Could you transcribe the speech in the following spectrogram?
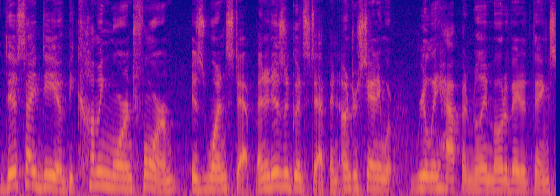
this idea of becoming more informed is one step, and it is a good step, and understanding what really happened, really motivated things.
